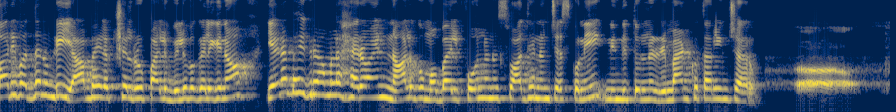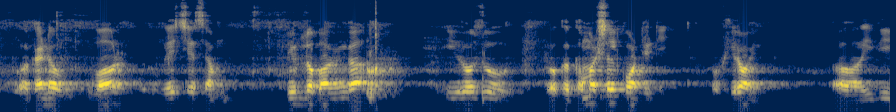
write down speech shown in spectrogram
వారి వద్ద నుండి యాభై లక్షల రూపాయలు విలువ కలిగిన ఎనభై గ్రాముల హెరాయిన్ నాలుగు మొబైల్ ఫోన్లను స్వాధీనం చేసుకుని నిందితులను రిమాండ్కు తరలించారు kind of వార్ వేస్ట్ చేశాము. దీంట్లో భాగంగా ఈరోజు ఒక కమర్షియల్ క్వాంటిటీ హీరోయిన్ ఇది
